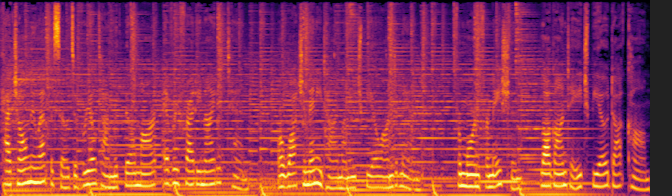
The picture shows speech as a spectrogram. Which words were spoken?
Catch all new episodes of Real Time with Bill Maher every Friday night at 10, or watch him anytime on HBO On Demand. For more information, log on to HBO.com.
